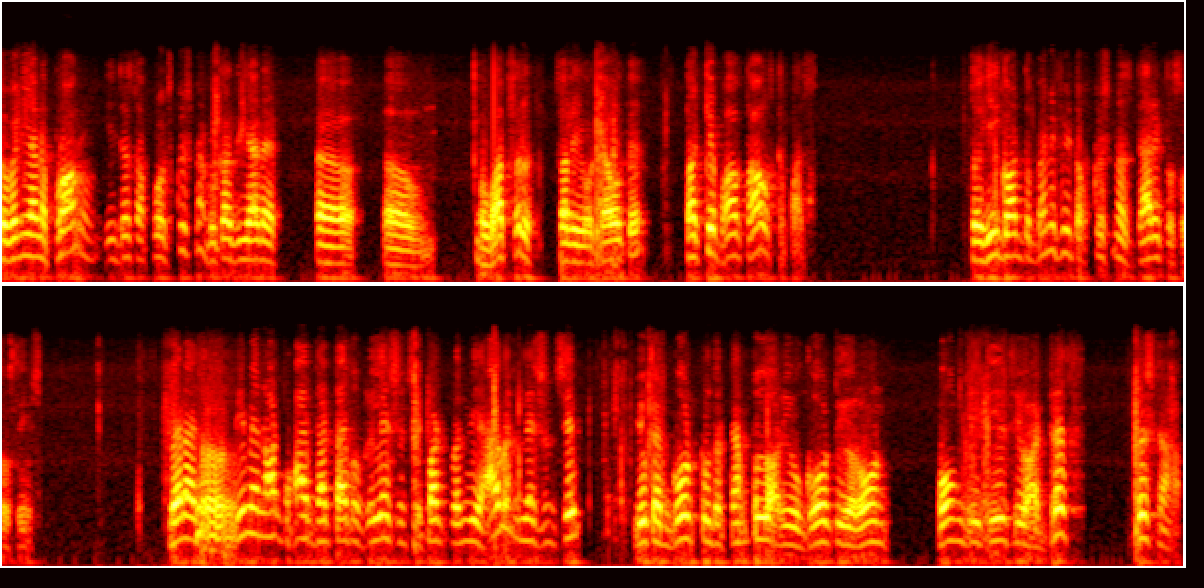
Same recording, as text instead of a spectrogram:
So when he had a problem, he just approached Krishna because he had a uh, uh, vatsal, sorry, वो क्या बोलते हैं? तक के भाव था उसके पास. So he got the benefit of Krishna's direct association. Whereas Hmm. we may not have that type of relationship, but when we have a relationship, you can go to the temple or you go to your own home deities, you address Krishna,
